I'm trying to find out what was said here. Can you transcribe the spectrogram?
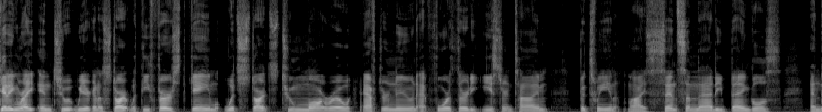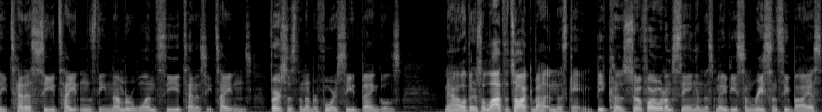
getting right into it, we are going to start with the first game which starts tomorrow afternoon at 4:30 Eastern Time between my Cincinnati Bengals and the Tennessee Titans, the number 1 seed Tennessee Titans versus the number 4 seed Bengals. Now, there's a lot to talk about in this game because so far, what I'm seeing, and this may be some recency bias,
